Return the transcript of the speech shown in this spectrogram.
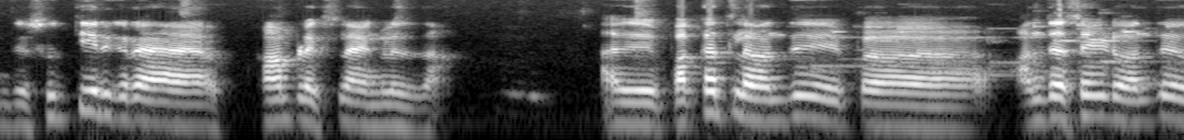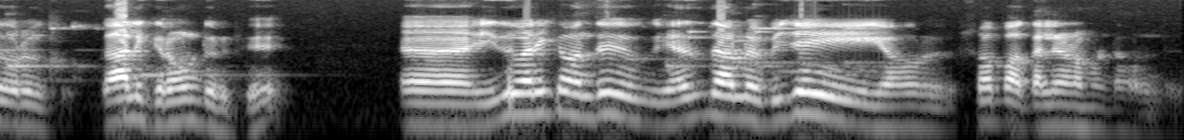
இந்த சுற்றி இருக்கிற காம்ப்ளெக்ஸ்லாம் எங்களுது தான் அது பக்கத்தில் வந்து இப்போ அந்த சைடு வந்து ஒரு காலி கிரவுண்ட் இருக்குது இது வரைக்கும் வந்து எதிர்த்தாவில் விஜய் அவர் சோபா கல்யாண மண்டபம் இருந்தது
